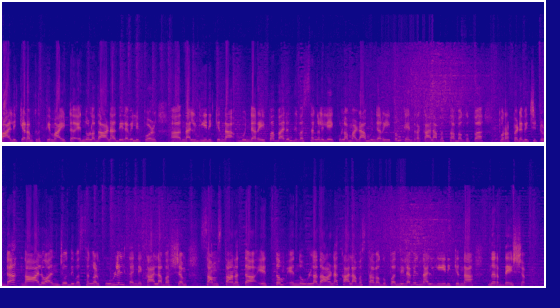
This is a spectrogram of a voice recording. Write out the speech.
പാലിക്കണം കൃത്യമായിട്ട് എന്നുള്ളതാണ് നിലവിൽ ഇപ്പോൾ നൽകിയിരിക്കുന്ന മുന്നറിയിപ്പ്. വരും ദിവസങ്ങളിലേക്കുള്ള മഴ മുന്നറിയിപ്പും കേന്ദ്ര കാലാവസ്ഥാ വകുപ്പ് പുറപ്പെടുവിച്ചിട്ടുണ്ട്. നാലോ അഞ്ചോ ദിവസങ്ങൾക്കുള്ളിൽ തന്നെ കാലവർഷം സംസ്ഥാനത്ത് എത്തും എന്നുള്ളതാണ് കാലാവസ്ഥാ വകുപ്പ് നിലവിൽ നൽകിയിരിക്കുന്ന നിർദ്ദേശം.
